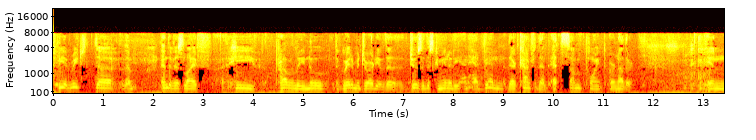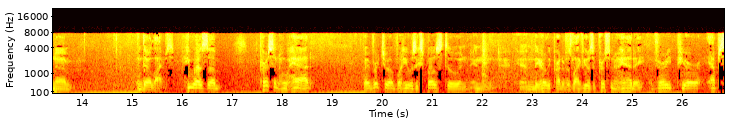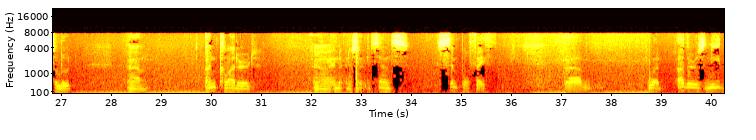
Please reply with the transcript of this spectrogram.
he had reached uh, the end of his life, he probably knew the greater majority of the Jews of this community and had been their confidant at some point or another in um, in their lives. He was a person who had, by virtue of what he was exposed to in, in in the early part of his life, he was a person who had a, very pure, absolute, um, uncluttered, uh, in, in, a certain sense, simple faith. Um, what others need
